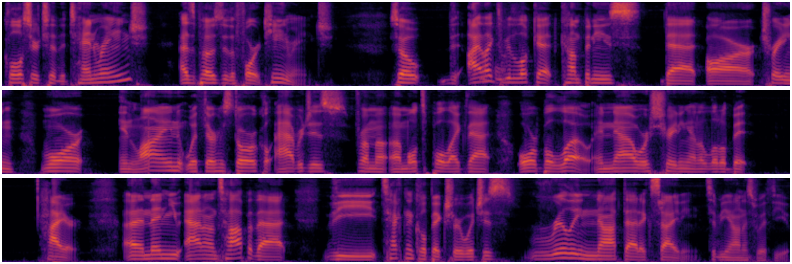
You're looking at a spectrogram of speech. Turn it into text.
closer to the 10 range as opposed to the 14 range. So th- I like to look at companies that are trading more in line with their historical averages from a, a multiple like that or below. And now we're trading at a little bit higher. And then you add on top of that the technical picture, which is really not that exciting, to be honest with you.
